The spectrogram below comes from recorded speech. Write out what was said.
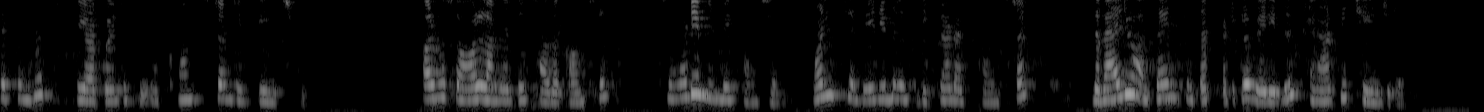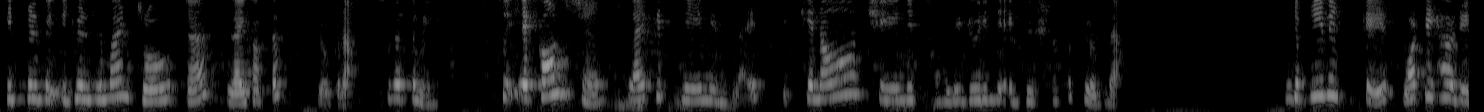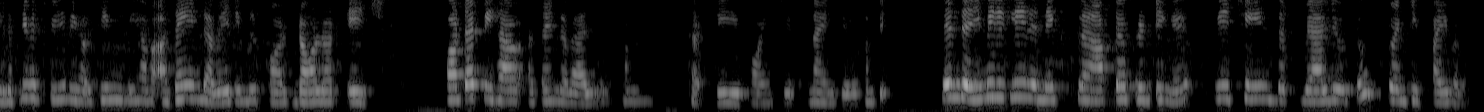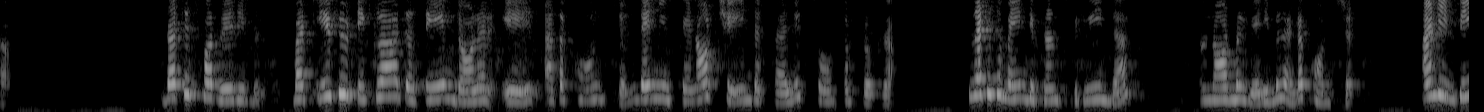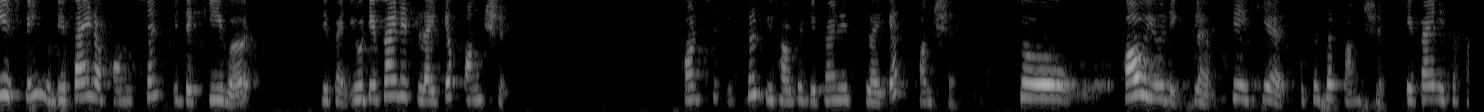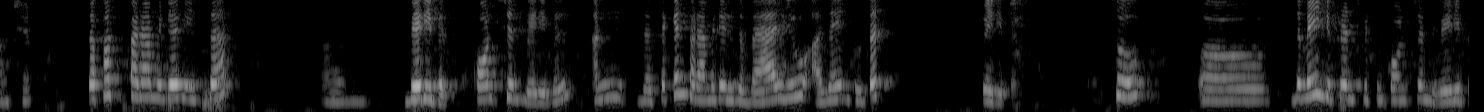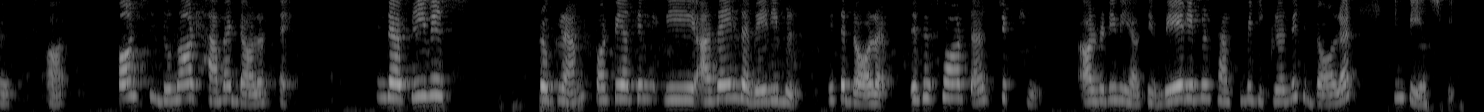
Yes, in this we are going to see a constant in PHP. Almost all languages have a constant. So what do you mean by constant? Once a variable is declared as constant, the value assigned to that particular variable cannot be changed. It will be it will remain throughout the life of the program. So that's the meaning. So a constant, like its name implies, it cannot change its value during the execution of the program. In the previous case, what we have in the previous video, we have seen we have assigned a variable called dollar age. For that, we have assigned a value some 30.90 something. Then the immediately the next line after printing it, we change that value to 25 and all. That is for variable. But if you declare the same dollar age as a constant, then you cannot change that value throughout the program. So that is the main difference between the normal variable and a constant. And in PHP, you define a constant with the keyword define. You define it like a function. Constant itself, you have to define it like a function. So how you declare? See here, this is a function. Define is a function. The first parameter is the um, variable, constant variable, and the second parameter is the value assigned to that variable. So uh, the main difference between constant and variables are constant do not have a dollar sign. In the previous program, what we assign, we assign the variable with a dollar. This is what the strict rule. Already we have seen variables has to be declared with dollar in PHP,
